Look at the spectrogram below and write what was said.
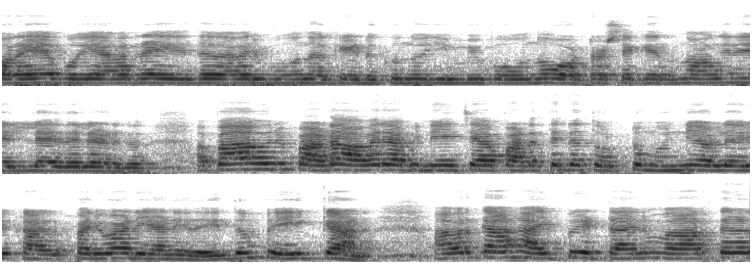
പുറകെ പോയി അവരുടെ ഇത് അവർ പോകുന്നൊക്കെ എടുക്കുന്നു ജിമ്മിൽ പോകുന്നു ഓട്ടോറിക്ഷ കയറുന്നു അങ്ങനെ എല്ലാം ഇതെല്ലാം എടുക്കുന്നു. അപ്പം ആ ഒരു പടം അവർ അഭിനയിച്ച ആ പടത്തിന്റെ തൊട്ട് മുന്നേ ഉള്ള ഒരു പരിപാടിയാണ് ഇത് ഇതും ഫേക്കാണ് അവർക്ക് ആ ഹൈപ്പ് കിട്ടാനും വാർത്തകൾ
